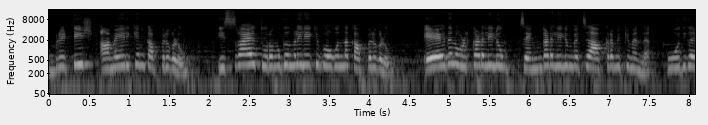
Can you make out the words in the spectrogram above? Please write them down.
ബ്രിട്ടീഷ് അമേരിക്കൻ കപ്പലുകളും ഇസ്രായേൽ തുറമുഖങ്ങളിലേക്ക് പോകുന്ന കപ്പലുകളും ഏതൻ ഉൾക്കടലിലും ചെങ്കടലിലും വെച്ച് ആക്രമിക്കുമെന്ന് ഹൂതികൾ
